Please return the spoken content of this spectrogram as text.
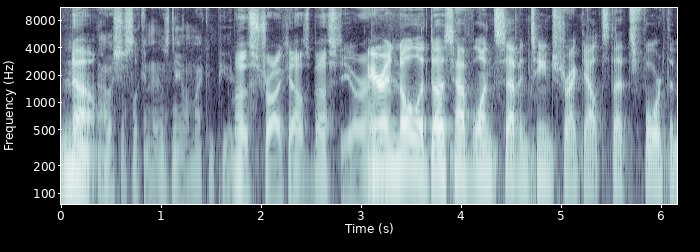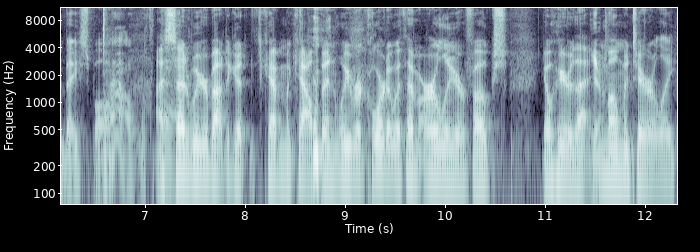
No. I was just looking at his name on my computer. Most strikeouts, best ERA. Aaron Nola does have 117 strikeouts. That's fourth in baseball. Wow, look at I that. said we were about to get to Kevin McAlpin. we recorded with him earlier, folks. You'll hear that Yeah. momentarily.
